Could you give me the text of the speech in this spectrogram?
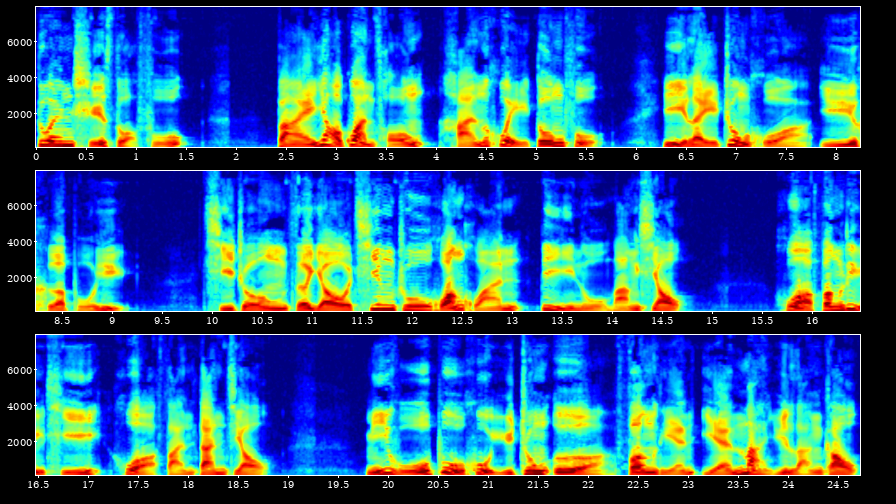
敦池所服。百药贯从，含会东复。异类众火，于何不遇？其中则有青珠黄环，碧弩芒硝，或封绿蹄，或繁丹胶。迷无布护于中阿，风帘延蔓于兰高。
